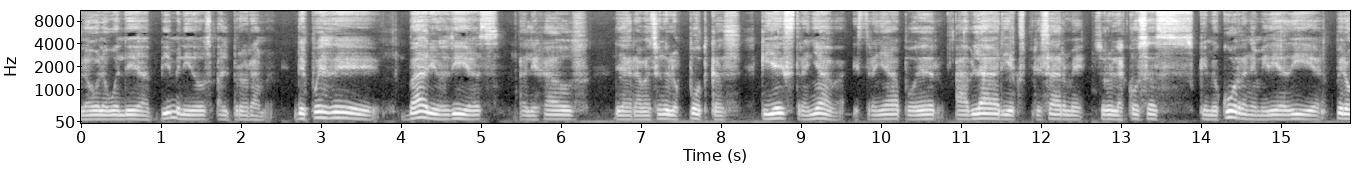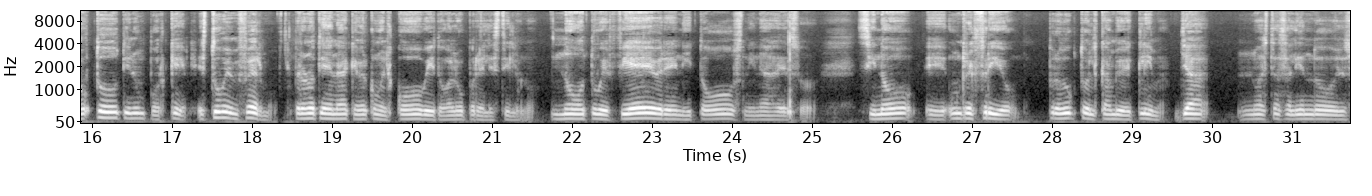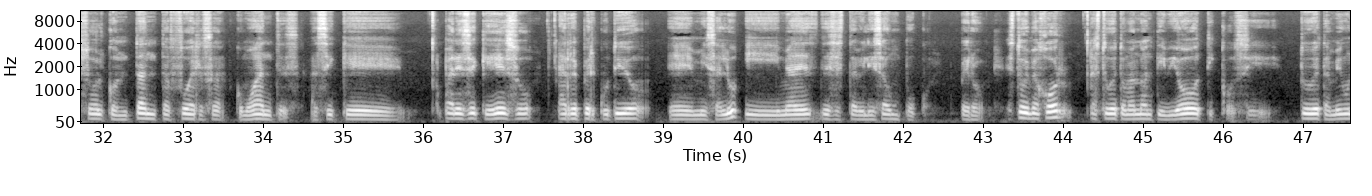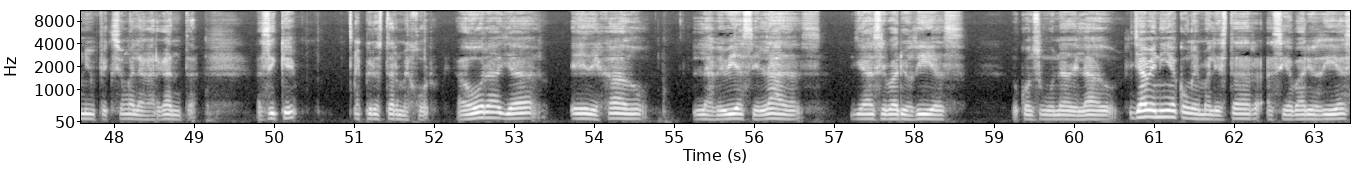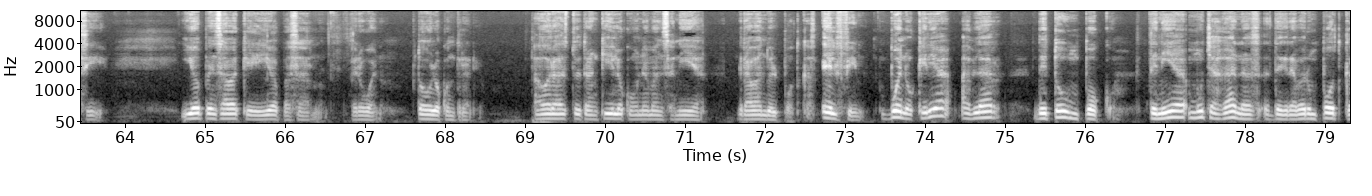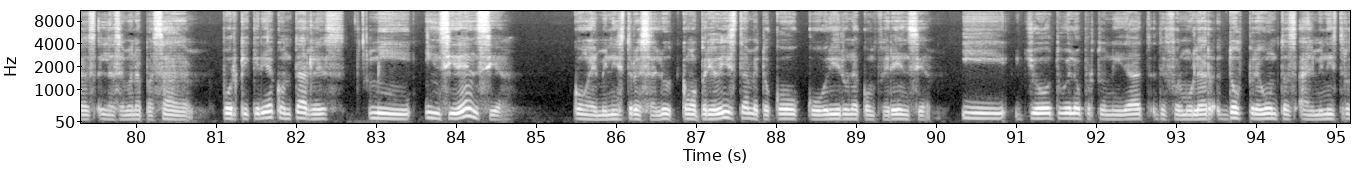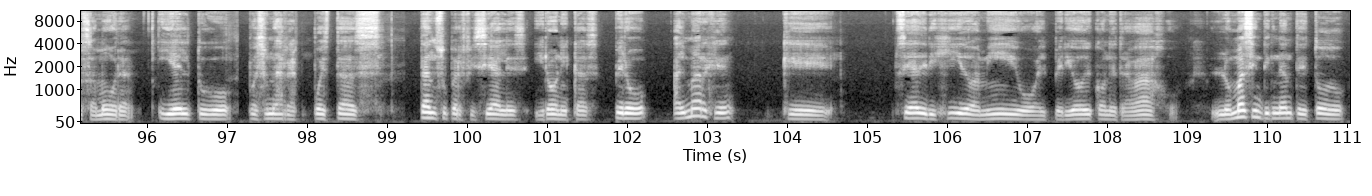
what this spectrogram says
Hola, hola, buen día. Bienvenidos al programa. Después de varios días alejados de la grabación de los podcasts, que ya extrañaba, extrañaba poder hablar y expresarme sobre las cosas que me ocurren en mi día a día, pero todo tiene un porqué. Estuve enfermo, pero no tiene nada que ver con el COVID o algo por el estilo, ¿no? No tuve fiebre, ni tos, ni nada de eso, sino eh, un resfrío producto del cambio de clima. Ya no está saliendo el sol con tanta fuerza como antes, así que parece que eso ha repercutido en mi salud y me ha desestabilizado un poco. Pero estoy mejor, estuve tomando antibióticos y tuve también una infección a la garganta, así que espero estar mejor. Ahora ya he dejado las bebidas heladas ya hace varios días no consumo nada de helado. Ya venía con el malestar hacía varios días y, yo pensaba que iba a pasar, Pero bueno, todo lo contrario. Ahora estoy tranquilo con una manzanilla grabando el podcast. El fin. Bueno, quería hablar de todo un poco. Tenía muchas ganas de grabar un podcast la semana pasada porque quería contarles mi incidencia con el ministro de Salud. Como periodista me tocó cubrir una conferencia y yo tuve la oportunidad de formular dos preguntas al ministro Zamora y él tuvo pues unas respuestas tan superficiales, irónicas, pero al margen que sea dirigido a mí o al periódico donde trabajo, lo más indignante de todo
